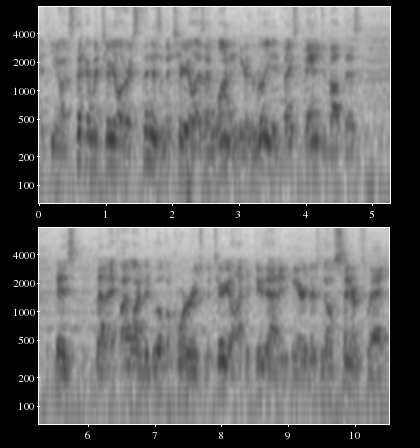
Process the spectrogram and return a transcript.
as, you know, as thick a material or as thin as a material as I wanted here. The really nice advantage about this is that if I wanted to glue up a quarter inch material, I could do that in here. There's no center thread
